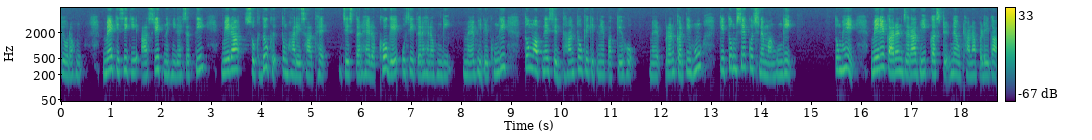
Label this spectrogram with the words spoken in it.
क्यों रहूँ? मैं किसी की आश्रित नहीं रह सकती। मेरा सुख दुख तुम्हारे साथ है। जिस तरह रखोगे, उसी तरह रहूँगी। मैं भी देखूँगी। तुम अपने सिद्धांतों के कितने पक्के हो? मैं प्रण करती हूँ कि तुमसे कुछ न मांगूँगी। तुम्हें मेरे कारण जरा भी कष्ट न उठाना पड़ेगा।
